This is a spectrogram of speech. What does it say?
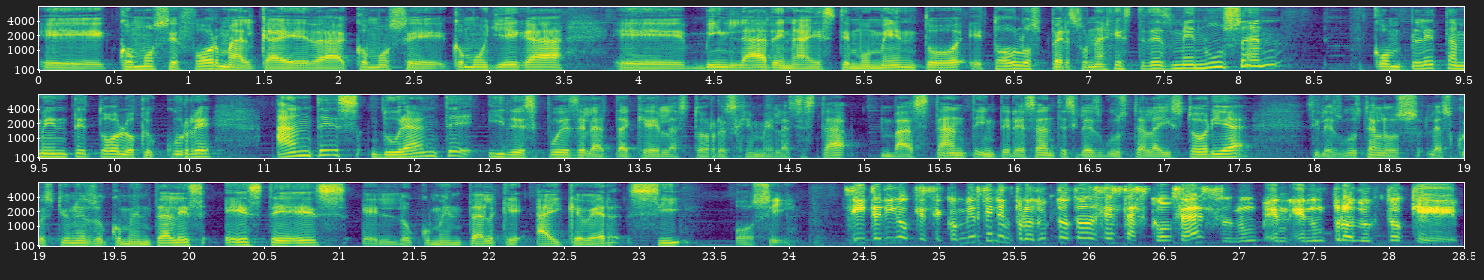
eh, cómo se forma Al Qaeda, cómo, se, cómo llega Bin Laden a este momento, todos los personajes te desmenuzan completamente todo lo que ocurre antes, durante y después del ataque de las Torres Gemelas. Está bastante interesante si les gusta la historia, si les gustan las cuestiones documentales. Este es el documental que hay que ver sí o sí. Sí, te digo que se convierten en producto todas estas cosas, en un, producto que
